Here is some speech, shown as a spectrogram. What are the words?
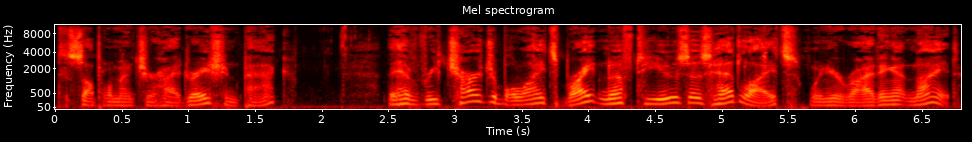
to supplement your hydration pack. They have rechargeable lights bright enough to use as headlights when you're riding at night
